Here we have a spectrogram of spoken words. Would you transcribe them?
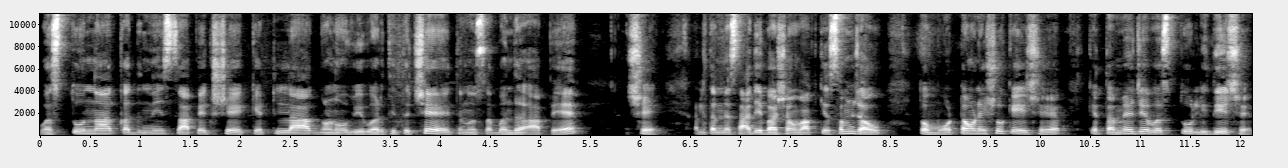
વસ્તુના કદની સાપેક્ષે કેટલા ગણું વિવર્ધિત છે તેનો સંબંધ આપે છે. એટલે તમને સાદી ભાષામાં વાક્ય સમજાવું તો મોટવણી શું કહે છે કે તમે જે વસ્તુ લીધી છે,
